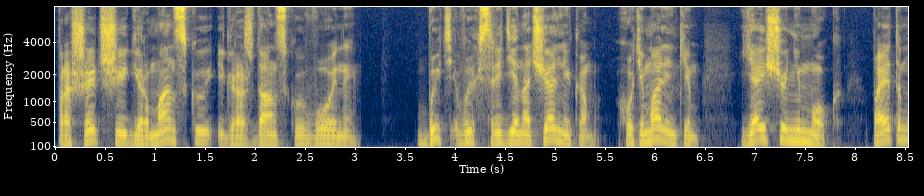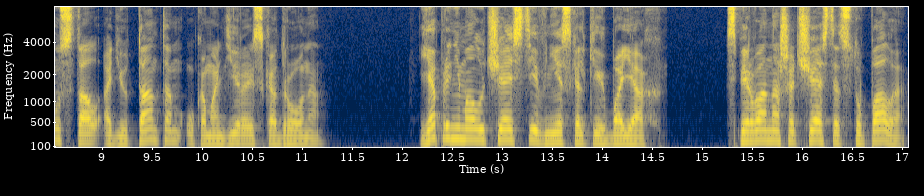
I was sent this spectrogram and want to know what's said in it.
прошедшие германскую и гражданскую войны. Быть в их среде начальником, хоть и маленьким, я еще не мог, поэтому стал адъютантом у командира эскадрона. Я принимал участие в нескольких боях. Сперва наша часть отступала,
